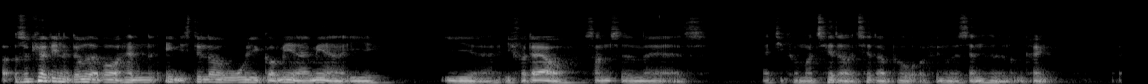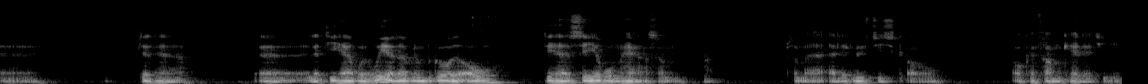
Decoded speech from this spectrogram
og så kører delen derud af, hvor han egentlig stille og roligt går mere og mere i, i, uh, i fordærv, samtidig med, at, at de kommer tættere og tættere på at finde ud af sandheden omkring uh, den her, uh, eller de her røverier, der er blevet begået, og det her serum her, som, som er, er lidt mystisk og, og kan fremkalde de,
